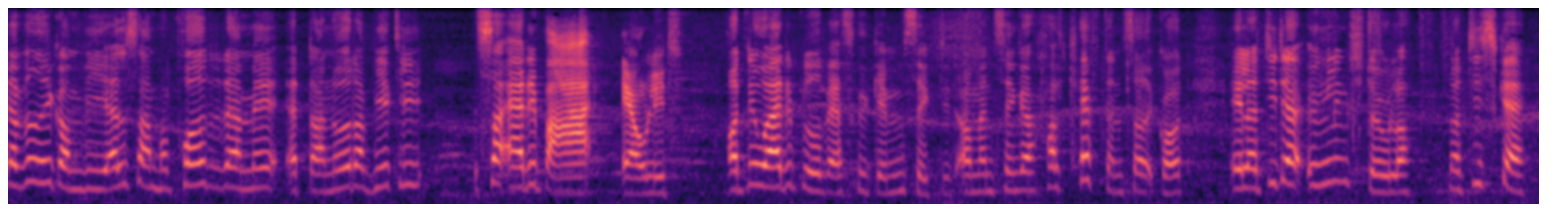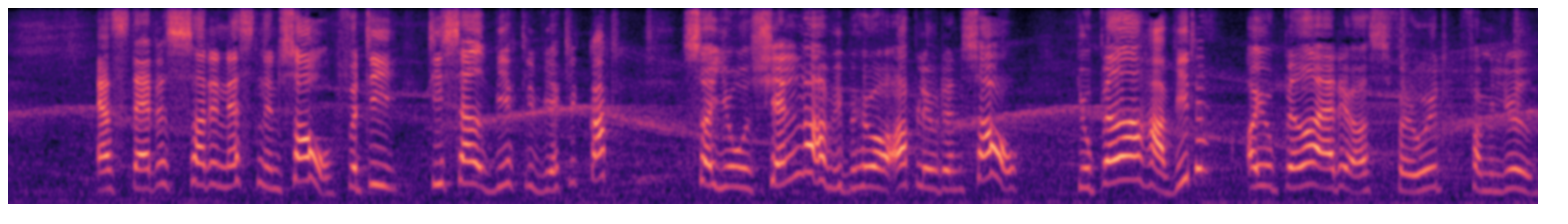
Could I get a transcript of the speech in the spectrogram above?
Jeg ved ikke, om vi alle sammen har prøvet det der med, at der er noget, der virkelig... Så er det bare ærgerligt. Og nu er det blevet vasket gennemsigtigt, og man tænker, hold kæft, den sad godt. Eller de der yndlingsstøvler, når de skal erstattes, så er det næsten en sorg, fordi de sad virkelig, virkelig godt. Så jo sjældnere vi behøver at opleve den sorg, jo bedre har vi det, og jo bedre er det også for øvrigt for miljøet.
